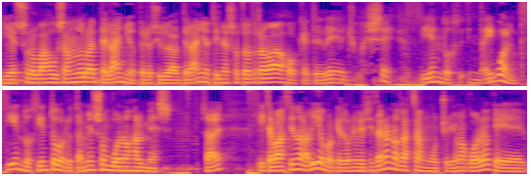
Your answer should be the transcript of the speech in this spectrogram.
y eso lo vas usando durante el año. Pero si durante el año tienes otro trabajo que te dé, yo qué sé, 100, 200, da igual, 100, 200 euros, también son buenos al mes, ¿sabes? Y te vas haciendo la vida, porque de universitario no gastas mucho. Yo me acuerdo que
